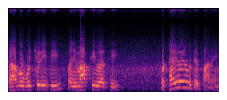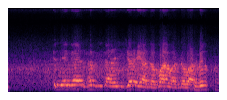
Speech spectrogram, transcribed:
ساڳو بڇڙي ٿي پنهنجي معافي ورتي پوءِ ٺهي وئي هتي پاڻ ئي بلڪل.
